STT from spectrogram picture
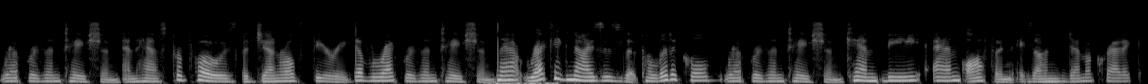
representation and has proposed the general theory of representation that recognizes that political representation can be and often is undemocratic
